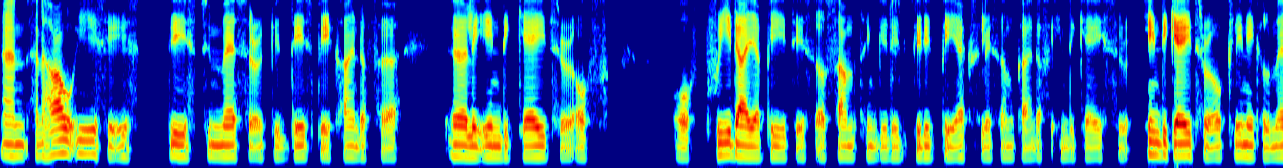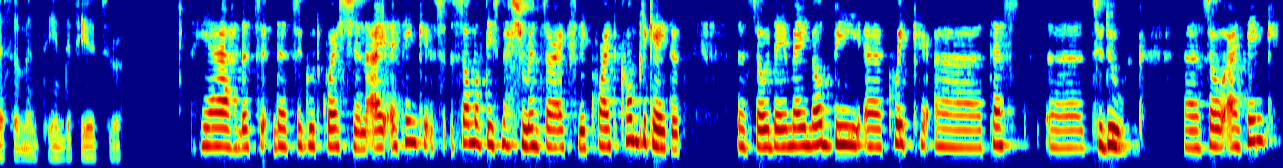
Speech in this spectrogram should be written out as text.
And and how easy is this to measure? Could this be kind of a early indicator of of pre-diabetes or something? Could it could it be actually some kind of indicator indicator or clinical measurement in the future? Yeah, that's a, that's a good question. I, I think some of these measurements are actually quite complicated, uh, so they may not be a quick uh, tests uh, to do. Uh, so I think,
